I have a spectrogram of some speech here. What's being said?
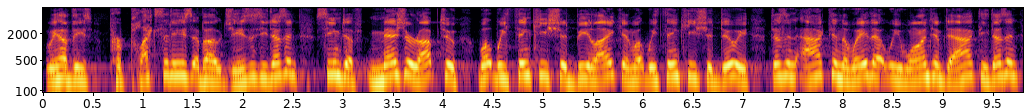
We have these perplexities about Jesus. He doesn't seem to measure up to what we think he should be like and what we think he should do. He doesn't act in the way that we want him to act. He doesn't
